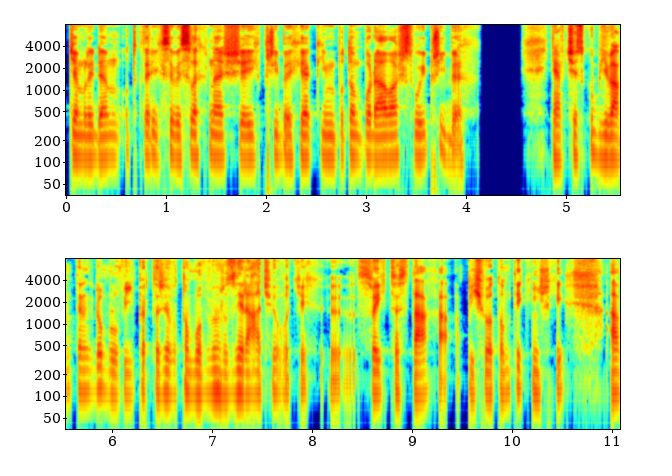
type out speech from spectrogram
těm lidem, od kterých si vyslechneš jejich příběh, jak jim potom podáváš svůj příběh? Já v Česku bývám ten, kdo mluví, protože o tom mluvím hrozně rád, že o těch uh, svých cestách a, a píšu o tom ty knížky. A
